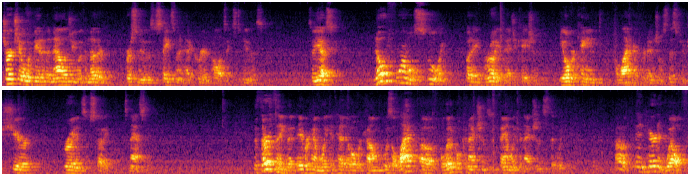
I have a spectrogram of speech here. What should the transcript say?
Churchill would be an analogy with another person who was a statesman and had a career in politics to do this. So, yes, no formal schooling, but a brilliant education. He overcame the lack of credentials. This through sheer brilliance of study. It's nasty. The third thing that Abraham Lincoln had to overcome was a lack of political connections and family connections that would uh, inherited wealth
